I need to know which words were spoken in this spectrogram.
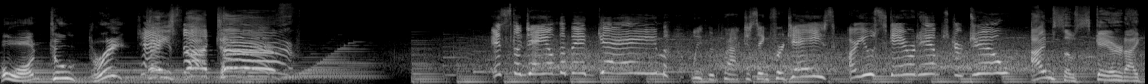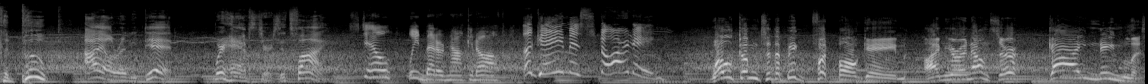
One, two, three. Taste the turf! It's the day of the big game! We've been practicing for days. Are you scared, hamster two? I'm so scared I could poop. I already did. We're hamsters, it's fine. Still, we'd better knock it off. The game is starting! Welcome to the big football game. I'm your announcer, Guy Nameless.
